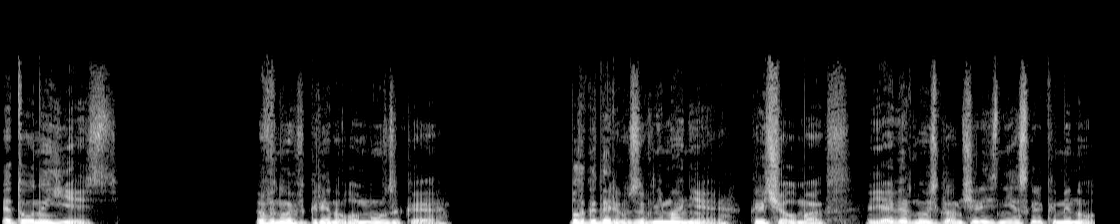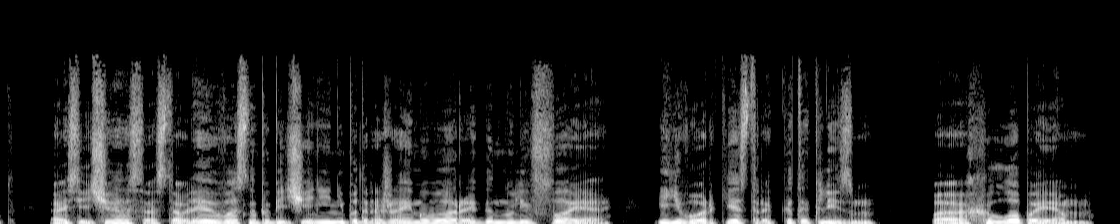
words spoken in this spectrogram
это он и есть. Вновь грянула музыка. «Благодарю за внимание», — кричал Макс. «Я вернусь к вам через несколько минут. А сейчас оставляю вас на попечении неподражаемого Рега Налифая и его оркестра «Катаклизм». Похлопаем!»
